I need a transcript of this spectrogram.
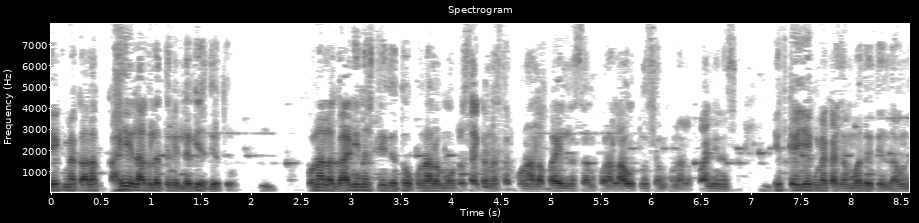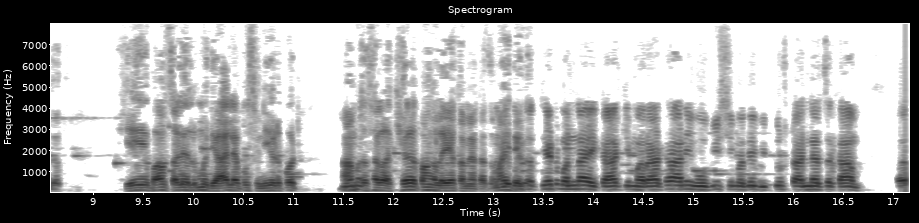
एकमेकाला काही लागलं तरी लगेच देतो. कोणाला गाडी नसली देतो कोणाला मोटरसायकल नसेल कोणाला बैल नसेल कोणाला आऊत नसेल कोणाला पाणी नसेल इतकं एकमेकाच्या मदतीला जाऊन जातो. हे बावचाळ्याला मध्ये आल्यापासून येडपट आमचा सगळा खेळ पांगला एकमेकाचा माहितीये का तुमचं थेट म्हणणं आहे का की मराठा आणि ओबीसी मध्ये वितुष्ट आणण्याचं काम अ,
